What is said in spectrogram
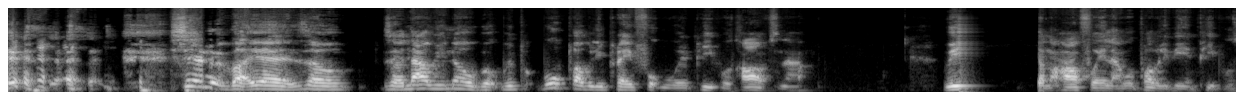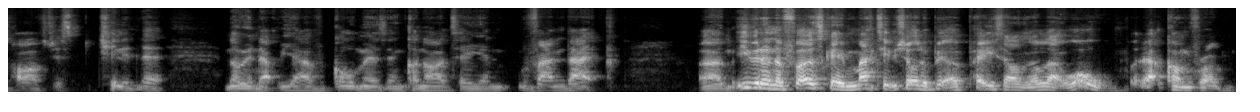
it. Sure, but yeah, so so now we know but we, we'll probably play football in people's halves now. We on the halfway line, we'll probably be in people's halves, just chilling there, knowing that we have Gomez and Konate and Van Dijk. Um, even in the first game, Matip showed a bit of pace. I was like, whoa, where'd that come from?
